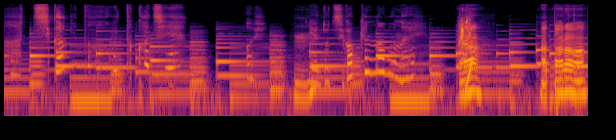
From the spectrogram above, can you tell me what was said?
아, 지각이다. 어떡하지? 어이, 응? 얘도 지각했나 보네. 야, 나 따라와.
